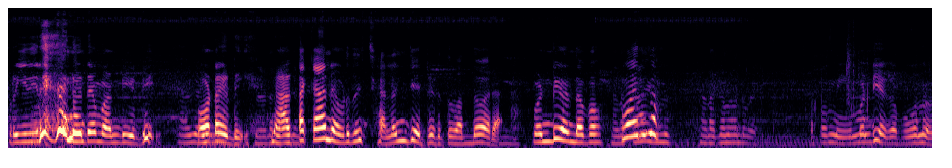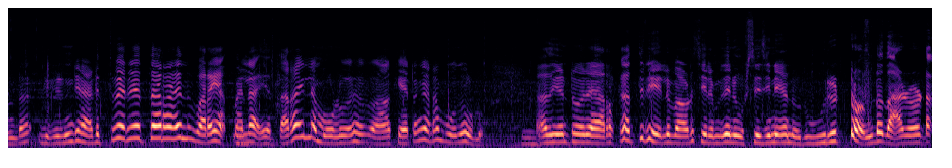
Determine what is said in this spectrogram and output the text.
പ്രീതിയുടെ അനുവിന്റെ വണ്ടി കിട്ടി ഓട്ടോ കിട്ടി. നാട്ടക്കാരൻ അവിടുന്ന് ചലഞ്ച് ഏറ്റെടുത്ത് വന്നവരാ. വണ്ടി കണ്ടപ്പോൾ നടക്കുന്നോണ്ട് വരും. അപ്പം മീൻ വണ്ടിയൊക്കെ പോകുന്നുണ്ട്. വീടിന്റെ അടുത്ത് വരെ എത്താറായെന്ന് പറയാം. അല്ല എത്താറായില്ല. മോൾ ആ കയറ്റം കയറാൻ പോകുന്നുള്ളൂ. അത് കഴിഞ്ഞിട്ട് ഒരു ഇറക്കത്തിന് അവിടെ ചെല്ലുമ്പോൾ ഉഷജിനെ ഞാൻ ഒരു ഉരുട്ടുണ്ട് താഴോട്ട്.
